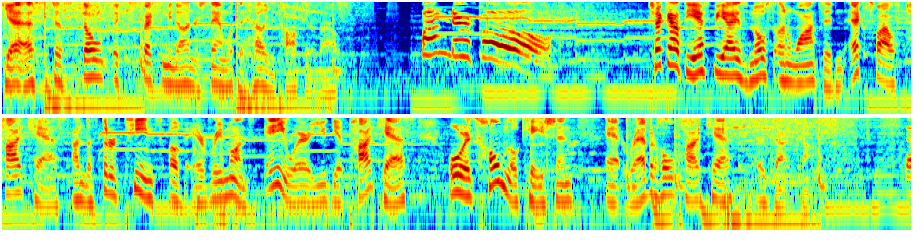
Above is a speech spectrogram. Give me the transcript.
guess. Just don't expect me to understand what the hell you're talking about. Wonderful. Check out the FBI's Most Unwanted and X Files podcast on the 13th of every month, anywhere you get podcasts, or its home location at rabbitholepodcast.com. The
